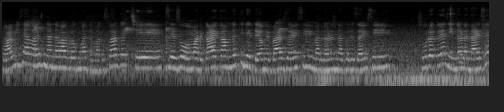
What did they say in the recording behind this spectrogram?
તો વાંસના નવા બ્લોગમાં તમારું સ્વાગત છે. જે જો અમારે કાંઈ કામ નથી ને તે અમે બહાર જાવી છીએ મારા નણંદના ઘરે જાવી છીએ સુરત રે ને નણંદ આવી છે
